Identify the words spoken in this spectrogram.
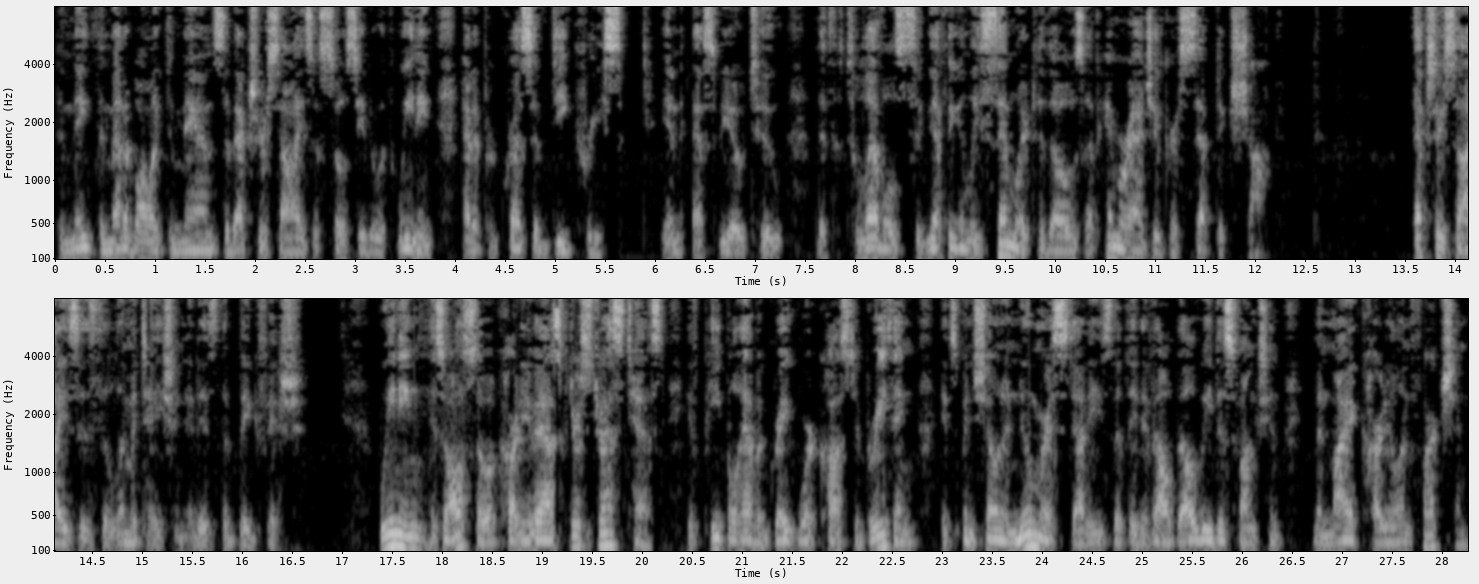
to meet the metabolic demands of exercise associated with weaning had a progressive decrease in SVO2 to levels significantly similar to those of hemorrhagic or septic shock. Exercise is the limitation, it is the big fish. Weaning is also a cardiovascular stress test. If people have a great work cost of breathing, it's been shown in numerous studies that they develop LV dysfunction and myocardial infarction.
